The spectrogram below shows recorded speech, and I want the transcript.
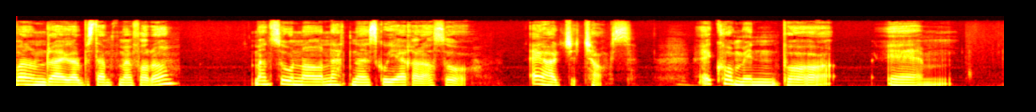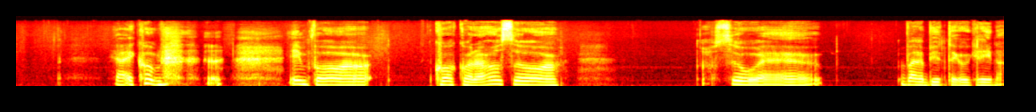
var det det jeg hadde bestemt meg for, da. Men så når nettene skulle gjøre det, så Jeg hadde ikke kjangs. Jeg kom inn på eh, Ja, jeg kom inn på KK, da, og så Så eh, bare begynte jeg å grine.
